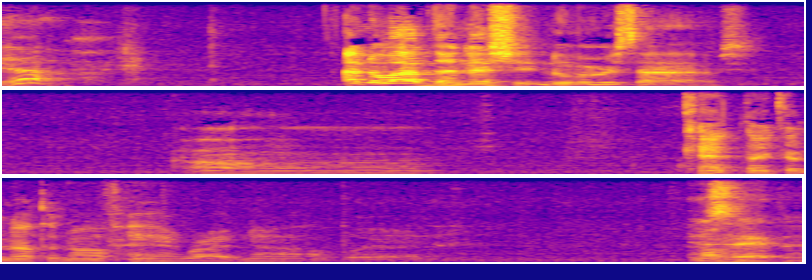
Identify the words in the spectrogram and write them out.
Yeah. I know I've done that shit numerous times. Um, can't think of nothing offhand right now, It's Um, happened.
